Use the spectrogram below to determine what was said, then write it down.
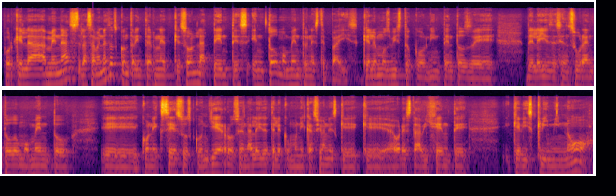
Porque la amenaza, las amenazas contra Internet, que son latentes en todo momento en este país, que lo hemos visto con intentos de, leyes de censura en todo momento, eh, con excesos, con hierros en la ley de telecomunicaciones que, que ahora está vigente, que discriminó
